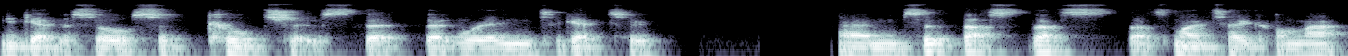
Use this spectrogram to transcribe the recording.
you get the sorts of cultures that that we're in to get to. Um, so that's that's that's my take on that.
